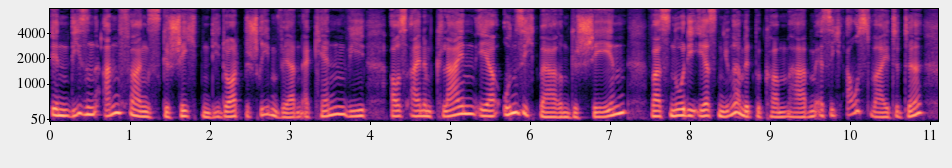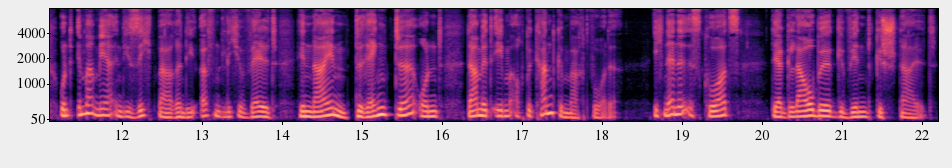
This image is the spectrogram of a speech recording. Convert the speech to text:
in diesen Anfangsgeschichten, die dort beschrieben werden, erkennen, wie aus einem kleinen, eher unsichtbaren Geschehen, was nur die ersten Jünger mitbekommen haben, es sich ausweitete und immer mehr in die sichtbare, in die öffentliche Welt hineindrängte und damit eben auch bekannt gemacht wurde. Ich nenne es kurz, der Glaube gewinnt Gestalt.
